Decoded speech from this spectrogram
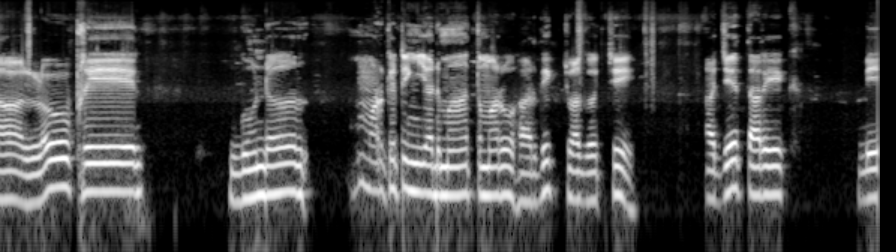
હલો ફ્રેન્ડ ગોંડલ માર્કેટિંગ યાર્ડમાં તમારું હાર્દિક સ્વાગત છે. આજે તારીખ બે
